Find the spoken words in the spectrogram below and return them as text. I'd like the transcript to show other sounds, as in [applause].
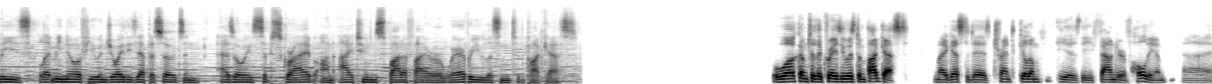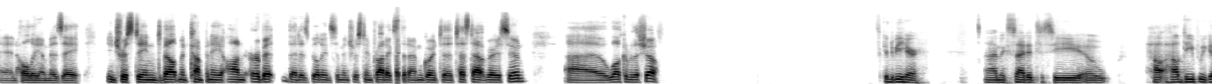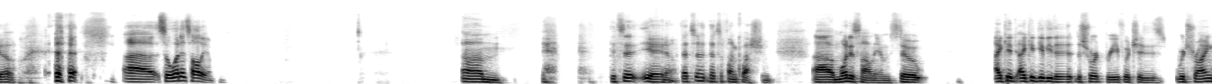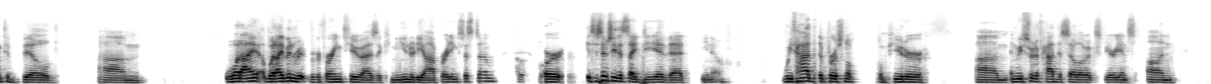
Please let me know if you enjoy these episodes, and as always, subscribe on iTunes, Spotify, or wherever you listen to the podcast. Welcome to the Crazy Wisdom Podcast. My guest today is Trent Gillham. He is the founder of Holium, uh, and Holium is a interesting development company on Urbit that is building some interesting products that I'm going to test out very soon. Uh, welcome to the show. It's good to be here. I'm excited to see uh, how how deep we go. [laughs] uh, so, what is Holium? Um, [sighs] it's a you know that's a that's a fun question. Um, what is Holium? So, I could I could give you the the short brief, which is we're trying to build um, what I what I've been re- referring to as a community operating system, or it's essentially this idea that you know we've had the personal computer um, and we've sort of had the solo experience on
